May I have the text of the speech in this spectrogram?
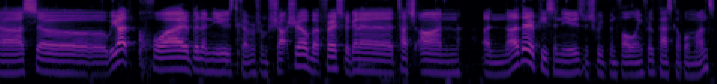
Uh, so we got quite a bit of news to cover from Shot Show, but first we're gonna touch on another piece of news which we've been following for the past couple of months:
